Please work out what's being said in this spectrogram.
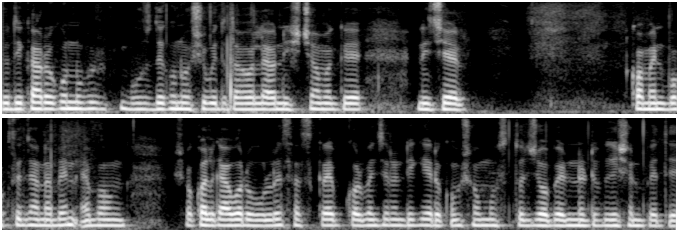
যদি কারও কোনো বুঝতে কোনো অসুবিধা, তাহলে নিশ্চয়ই আমাকে নিচের কমেন্ট বক্সে জানাবেন এবং সকলকে আবার বলে সাবস্ক্রাইব করবেন চ্যানেলটিকে। এরকম সমস্ত জবের নোটিফিকেশন পেতে।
